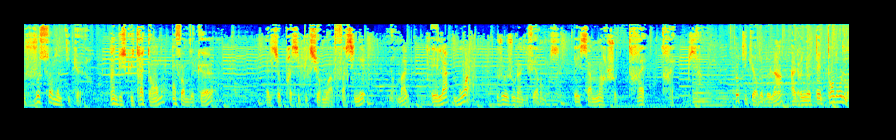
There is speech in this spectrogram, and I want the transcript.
Je sors mon petit cœur. Un biscuit très tendre, en forme de cœur. Elle se précipite sur moi, fascinée, normal. Et là, moi, je joue l'indifférence. Et ça marche très, très bien. Petit cœur de Belin à grignoter tendrement.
